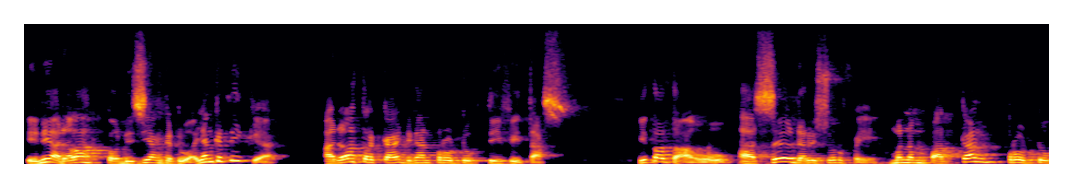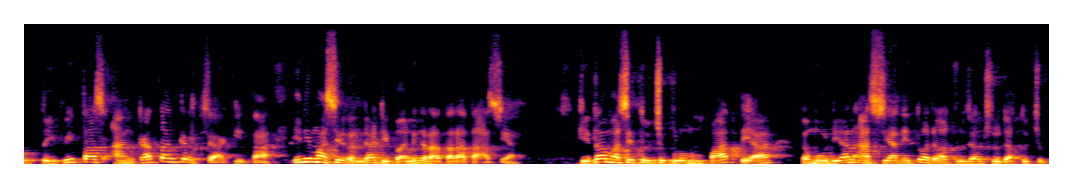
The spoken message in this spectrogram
Ini adalah kondisi yang kedua. Yang ketiga adalah terkait dengan produktivitas. Kita tahu hasil dari survei menempatkan produktivitas angkatan kerja kita ini masih rendah dibanding rata-rata ASEAN. Kita masih 74 ya, kemudian ASEAN itu adalah sudah 78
